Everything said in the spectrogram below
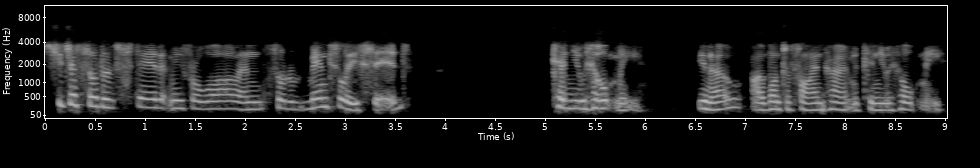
she just sort of stared at me for a while and sort of mentally said, "Can you help me? You know, I want to find home. Can you help me?"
